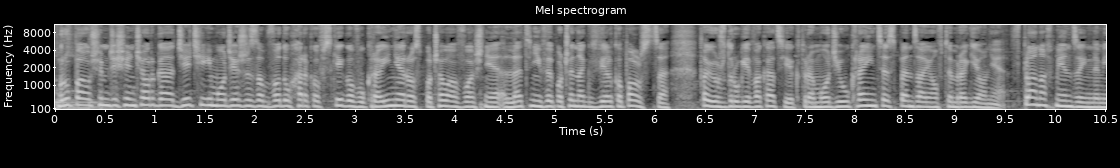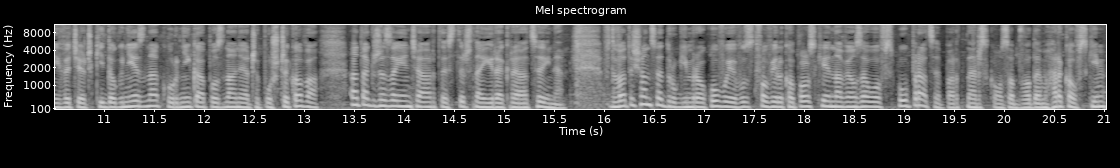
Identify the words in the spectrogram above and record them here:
Grupa 80 dzieci i młodzieży z obwodu charkowskiego w Ukrainie rozpoczęła właśnie letni wypoczynek w Wielkopolsce. To już drugie wakacje, które młodzi Ukraińcy spędzają w tym regionie. W planach m.in. wycieczki do Gniezna, Kurnika, Poznania czy Puszczykowa, a także zajęcia artystyczne i rekreacyjne. W 2002 roku województwo wielkopolskie nawiązało współpracę partnerską z obwodem charkowskim,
